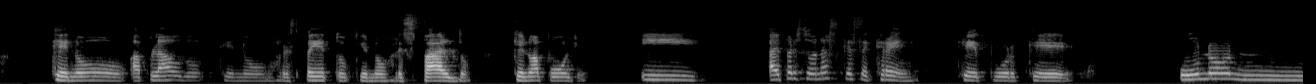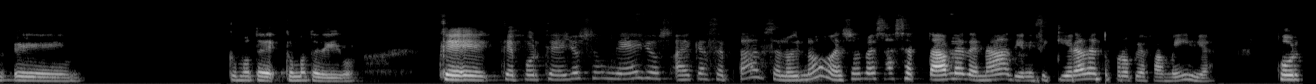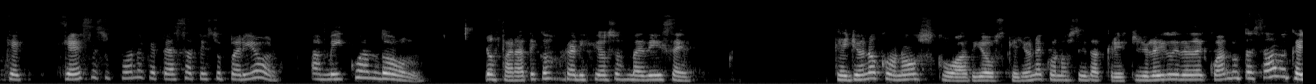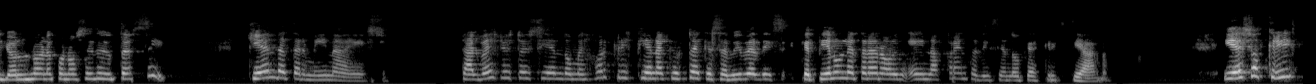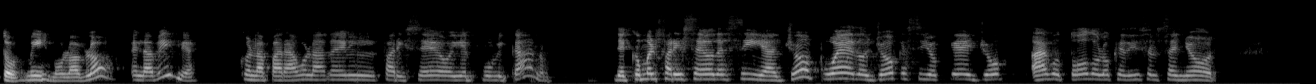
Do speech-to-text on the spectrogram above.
que no aplaudo, que no respeto, que no respaldo, que no apoyo. Y hay personas que se creen que porque uno, mm, eh, ¿cómo, te, ¿cómo te digo? Que, que, porque ellos son ellos hay que aceptárselo. Y no, eso no es aceptable de nadie, ni siquiera de tu propia familia. Porque, ¿qué se supone que te hace a ti superior? A mí cuando los fanáticos religiosos me dicen que yo no conozco a Dios, que yo no he conocido a Cristo, yo le digo, ¿y desde cuándo usted sabe que yo no lo he conocido y usted sí? ¿Quién determina eso? Tal vez yo estoy siendo mejor cristiana que usted, que se vive, que tiene un letrero en, en la frente diciendo que es cristiano. Y eso Cristo mismo lo habló en la Biblia, con la parábola del fariseo y el publicano de cómo el fariseo decía, yo puedo, yo qué sé yo qué, yo hago todo lo que dice el Señor.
